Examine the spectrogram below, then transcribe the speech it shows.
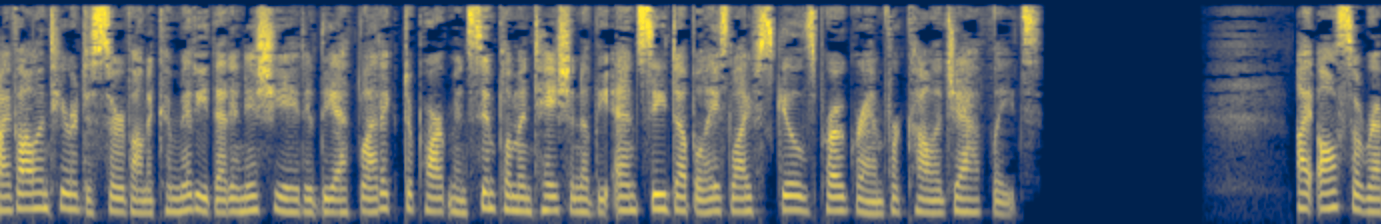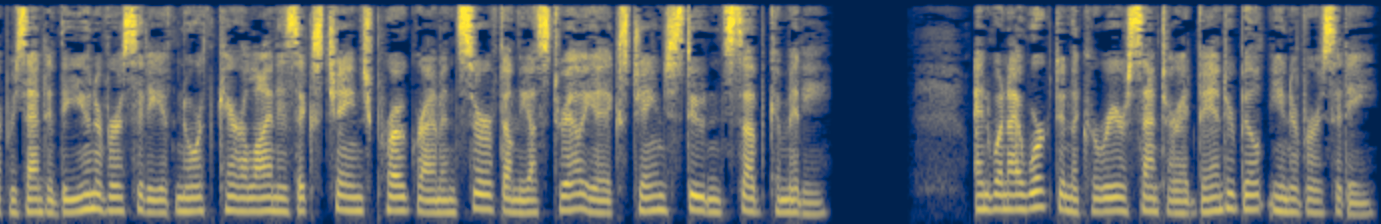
I volunteered to serve on a committee that initiated the athletic department's implementation of the NCAA's Life Skills Program for college athletes. I also represented the University of North Carolina's exchange program and served on the Australia Exchange Students Subcommittee. And when I worked in the Career Center at Vanderbilt University,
